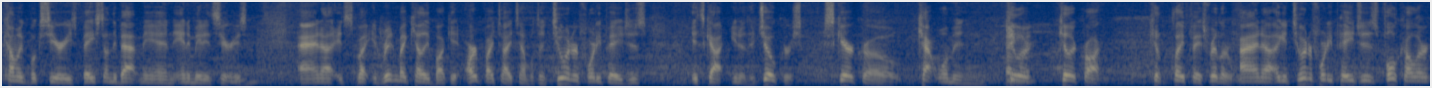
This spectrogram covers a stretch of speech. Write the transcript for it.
comic book series based on the Batman animated series, and uh, it's by, written by Kelley Puckett, art by Ty Templeton, 240 pages. It's got you know the Joker, Scarecrow, Catwoman, Killer, Penguin. Killer Croc. Kill- Clayface Riddler, and uh, again, 240 pages, full color.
